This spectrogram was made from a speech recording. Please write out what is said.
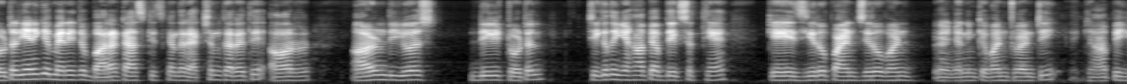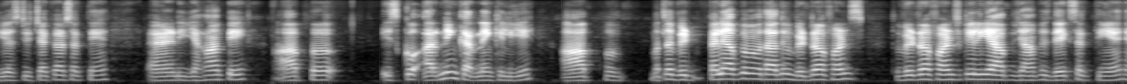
टोटल यानी कि मैंने जो बारह टास्क इसके अंदर एक्शन कर थे और अर्न यू डी टोटल ठीक है? तो यहाँ पे आप देख सकते हैं कि ज़ीरो पॉइंट ज़ीरो वन यानी कि वन ट्वेंटी यहाँ पर यू चेक कर सकते हैं। एंड यहाँ पे आप, इसको अर्निंग करने के लिए आप मतलब पहले आपको मैं बता दूँ विड्रा फंड्स तो विड्रा फंड्स के लिए आप यहाँ पे देख सकती हैं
